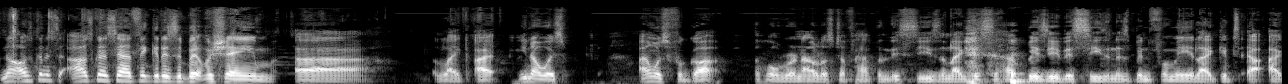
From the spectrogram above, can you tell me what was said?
No, I was gonna say. I was gonna say. I think it is a bit of a shame. Uh, like I, you know, it's. I almost forgot the whole Ronaldo stuff happened this season. Like this is how busy this season has been for me. Like it's. I,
